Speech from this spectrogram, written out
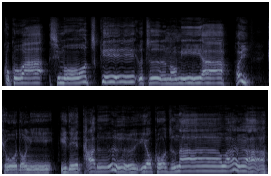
ここは下野宇都宮。はい。郷土にいでたる横綱は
